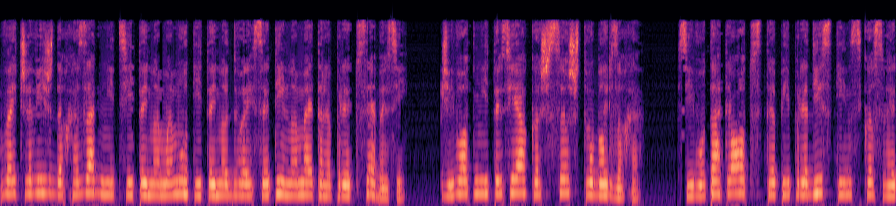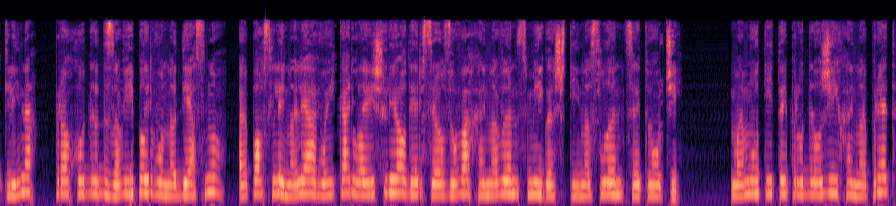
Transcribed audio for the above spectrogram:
Вече виждаха задниците на мамутите на 20 на метра пред себе си. Животните сякаш също бързаха. Сивотата отстъпи пред истинска светлина, проходът зави първо надясно, а после наляво и Карла и Шриодер се озоваха навън с мигащи на слънцето очи. Мамутите продължиха напред,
